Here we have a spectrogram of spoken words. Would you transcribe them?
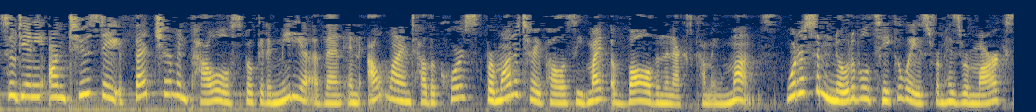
So, Danny, on Tuesday, Fed Chairman Powell spoke at a media event and outlined how the course for monetary policy might evolve in the next coming months. What are some notable takeaways from his remarks,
